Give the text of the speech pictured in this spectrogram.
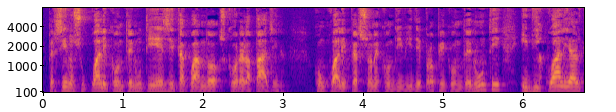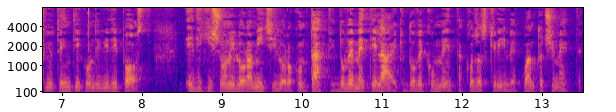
persino su quali contenuti esita quando scorre la pagina, con quali persone condivide i propri contenuti e di quali altri utenti condivide i post e di chi sono i loro amici, i loro contatti, dove mette i like, dove commenta, cosa scrive, quanto ci mette.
